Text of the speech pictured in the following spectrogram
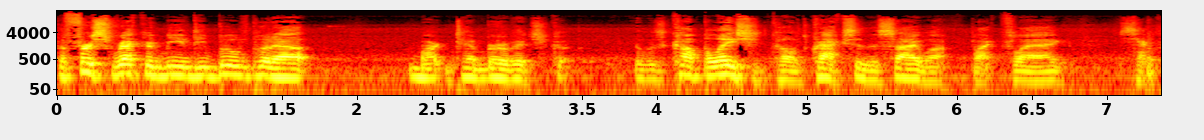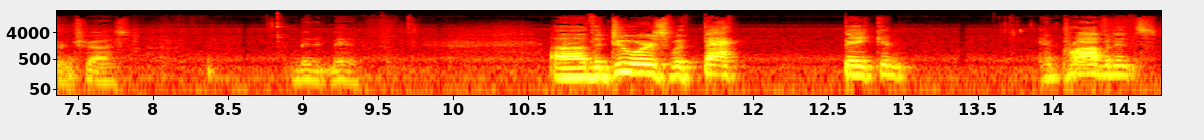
the first record me and D Boon put out, Martin Tamburovich, it was a compilation called Cracks in the Sidewalk, Black Flag, Sacred Trust. Minute, minute. Uh, the Doers with Back Bacon and Providence.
